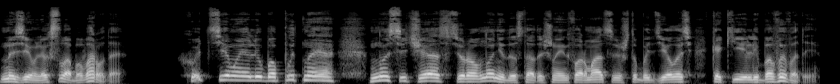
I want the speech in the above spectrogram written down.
на землях слабого рода. Хоть тема и любопытная, но сейчас все равно недостаточно информации, чтобы делать какие-либо выводы.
